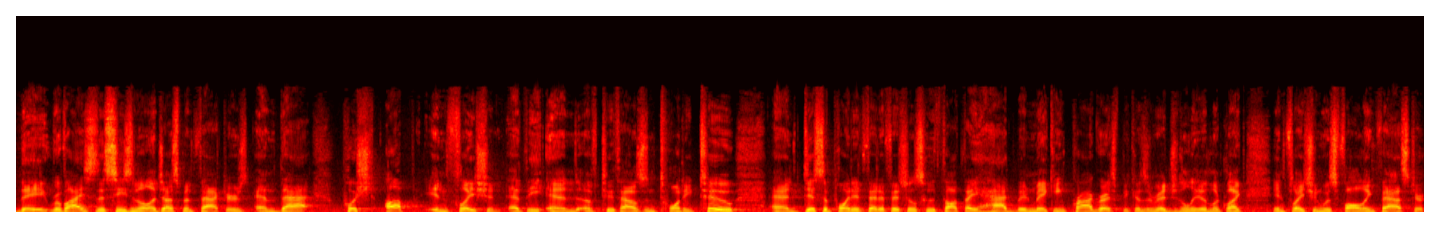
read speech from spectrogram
They revised the seasonal adjustment factors, and that pushed up inflation at the end of 2022 and disappointed Fed officials who thought they had been making progress because originally it looked like inflation was falling faster.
